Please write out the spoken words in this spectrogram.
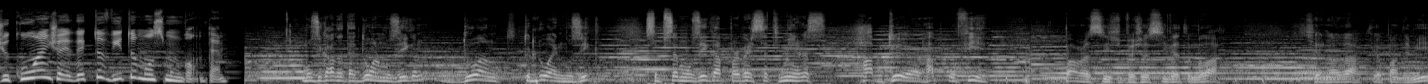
gjykuan që edhe këtë vit të mos mungonte. Muzikantët e duan muzikën, duan të luajnë muzikë, sepse muzika përveç se të mirës, hap dyer, hap kufi. Pavarësisht vështirësive të mëdha që na dha kjo pandemi,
